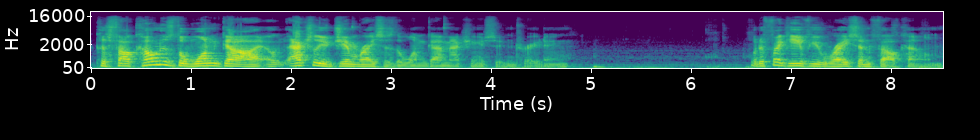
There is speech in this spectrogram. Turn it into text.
Because Falcone is the one guy... Oh, actually, Jim Rice is the one guy I'm actually interested in trading. What if I gave you Rice and Falcone?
